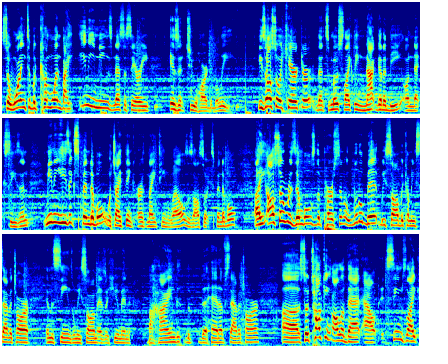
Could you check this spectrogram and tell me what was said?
so wanting to become one by any means necessary isn't too hard to believe. He's also a character that's most likely not going to be on next season, meaning he's expendable, which I think Earth 19 Wells is also expendable. Uh, he also resembles the person a little bit we saw becoming Savitar in the scenes when we saw him as a human behind the, the head of Savitar. Uh, so, talking all of that out, it seems like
